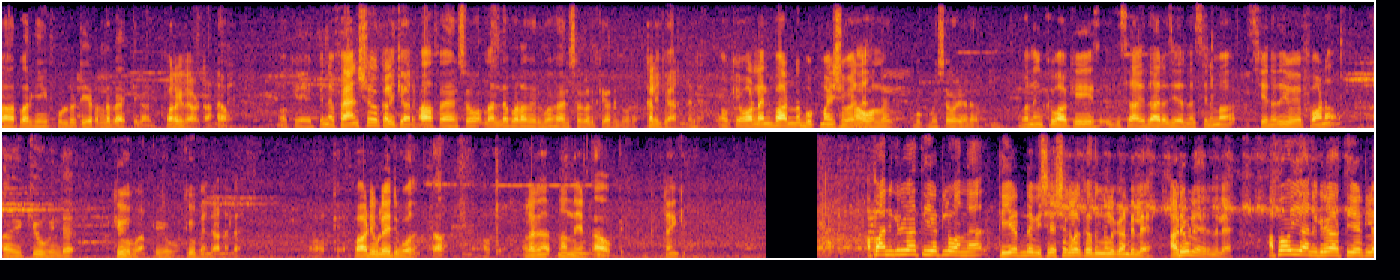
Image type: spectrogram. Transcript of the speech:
കാർ പാർക്കിംഗ് ഫുള്ള് തിയേറ്ററിന്റെ ബാക്കിലാണ് പുറകിലോട്ടാണ്. ഓക്കെ പിന്നെ ഫാൻ ഷോ കളിക്കാറുണ്ട്? ആ ഫാൻ ഷോ നല്ല പടം വരുമ്പോൾ ഫാൻ ഷോ കളിക്കാറുണ്ട് ഇവിടെ. കളിക്കാറുണ്ട് അല്ലേ? Okay online partner BookMyShow online BookMyShow വഴിയാണ്. അപ്പോൾ നിങ്ങൾക്ക് ബാക്കി ഇത് ഇതാരാ ചെയ്യുന്നത് സിനിമ ചെയ്യുന്നത് യു എഫ് ആണ് ക്യൂബിന്റെ ക്യൂബാണ് ക്യൂബ്. ക്യൂബിന്റെ ആണല്ലേ ഓക്കെ അപ്പോൾ അടിപൊളിയായിട്ട് പോകുന്നത് ആ. ഓക്കെ വളരെ നന്ദിയുണ്ട്. ആ ഓക്കെ താങ്ക് യു അപ്പോൾ അനുഗ്രഹ തിയേറ്ററിൽ വന്ന തിയേറ്ററിന്റെ വിശേഷങ്ങളൊക്കെ നിങ്ങൾ കണ്ടില്ലേ? അടിപൊളിയായിരുന്നില്ലേ? അപ്പോൾ ഈ അനുഗ്രഹ തിയേറ്ററിൽ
